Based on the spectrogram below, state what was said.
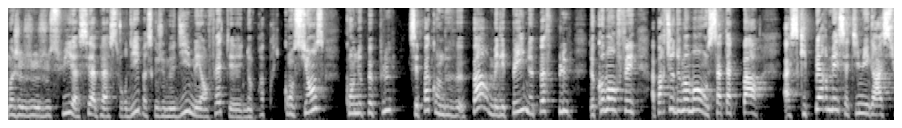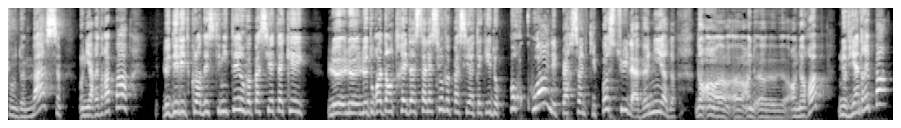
Moi, je, suis assez assourdie parce que je me dis, mais en fait, ils n'ont pas pris conscience qu'on ne peut plus. C'est pas qu'on ne veut pas, mais les pays ne peuvent plus. De comment on fait? À partir du moment où on ne s'attaque pas à ce qui permet cette immigration de masse, on n'y arrivera pas. Le délit de clandestinité, on ne va pas s'y attaquer. Le, droit d'entrée et d'installation ne veut pas s'y attaquer. Donc pourquoi les personnes qui postulent à venir euh, en Europe ne viendraient pas?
